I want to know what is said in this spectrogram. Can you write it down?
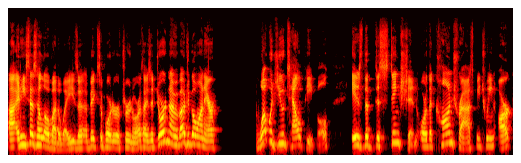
Uh, and he says hello, by the way. He's a, a big supporter of True North. I said, Jordan, I'm about to go on air. What would you tell people? Is the distinction or the contrast between ARC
